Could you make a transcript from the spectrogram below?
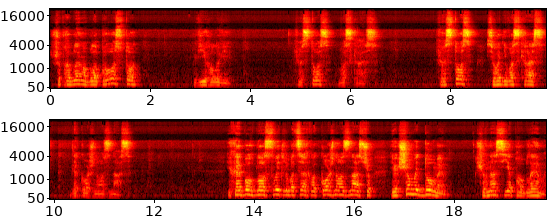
Що проблема була просто в її голові. Христос Воскрес. Христос сьогодні Воскрес для кожного з нас. І хай Бог благословить люба церква кожного з нас, щоб якщо ми думаємо, що в нас є проблеми,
